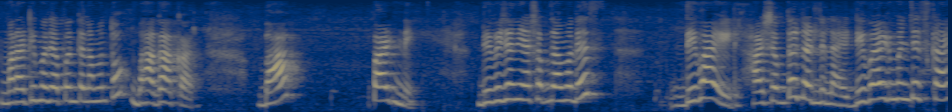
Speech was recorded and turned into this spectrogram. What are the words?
मराठीमध्ये आपण त्याला म्हणतो भागाकार. भाग पाडणे. डिव्हिजन या शब्दामध्येच डिवाईड हा शब्द दडलेला आहे. डिवाईड म्हणजेच काय?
